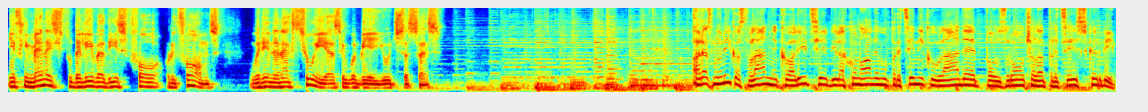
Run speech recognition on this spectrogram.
If he managed to deliver these four reforms within the next two years, it would be a huge success. Raznolikost vladne koalicije bi lahko novemu predsedniku vlade povzročala precej skrbi.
